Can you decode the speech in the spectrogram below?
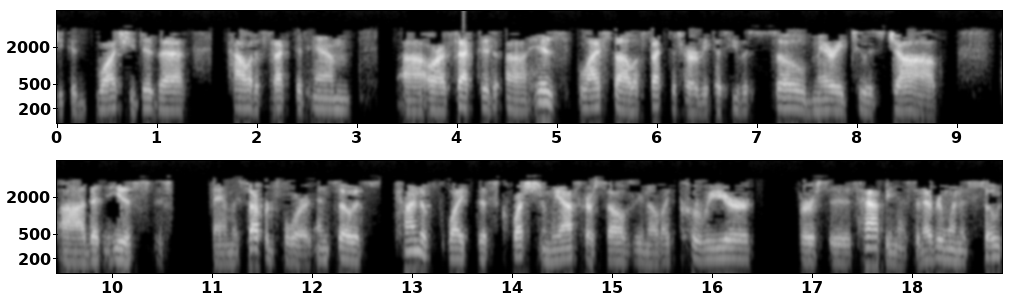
she could, why she did that, how it affected him, uh, or affected, uh, his lifestyle affected her because he was so married to his job, uh, that his, his family suffered for it. And so it's kind of like this question we ask ourselves, you know, like career versus happiness and everyone is so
